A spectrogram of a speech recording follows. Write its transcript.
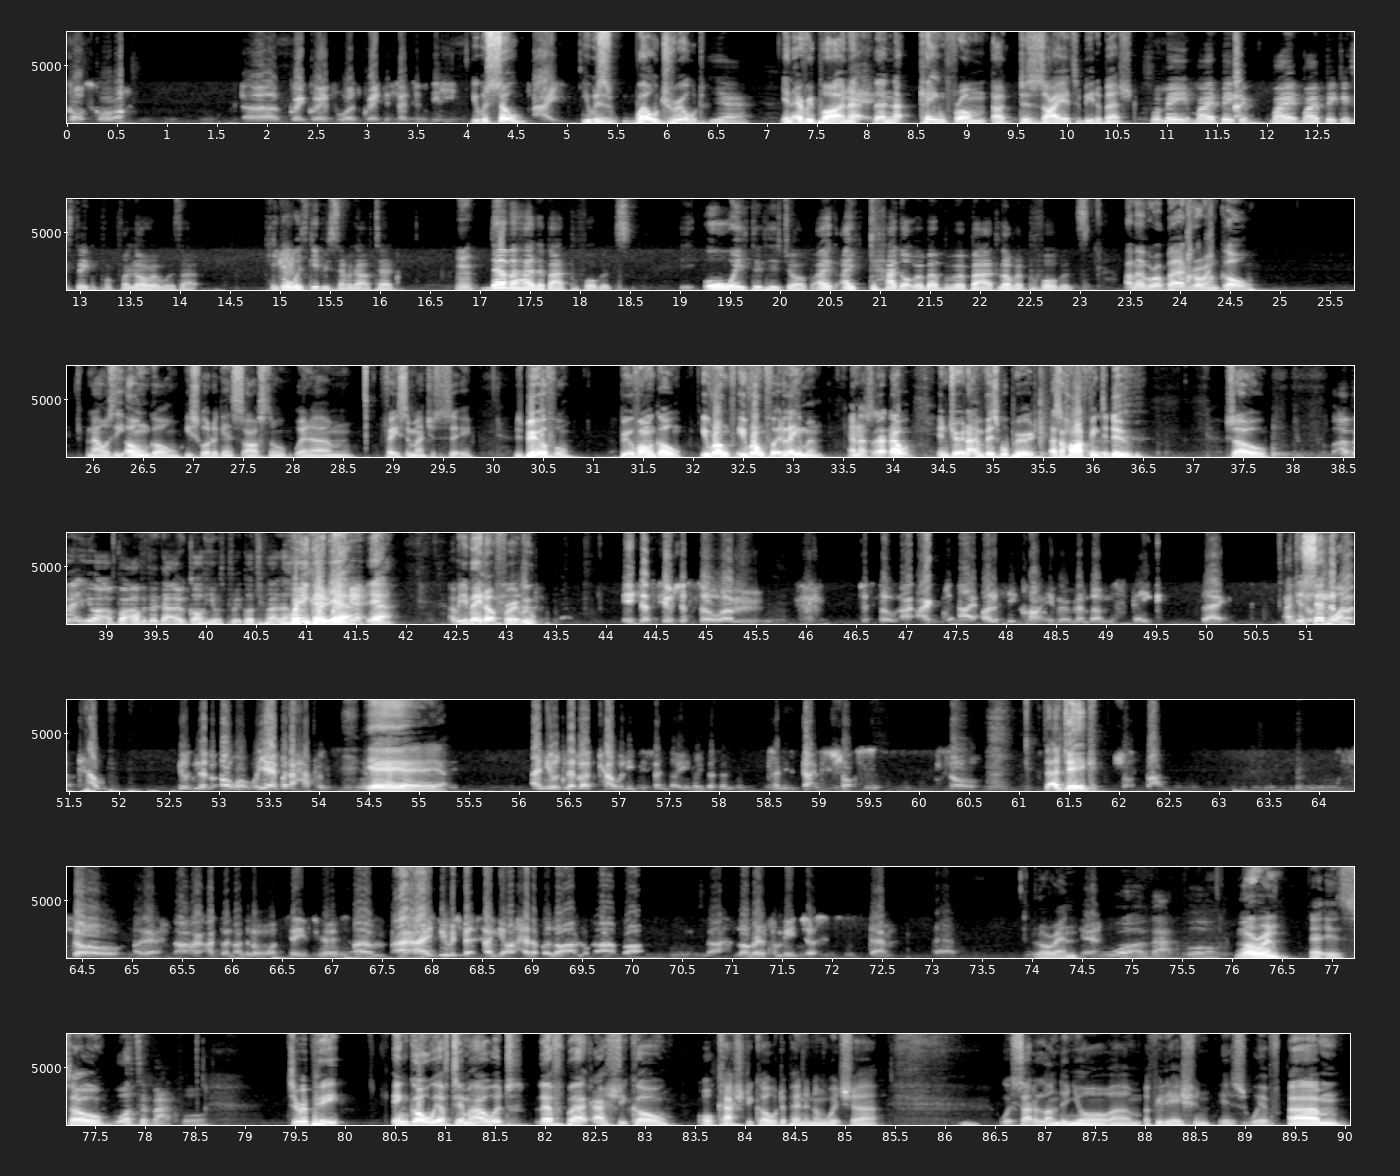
goal scorer, uh, great going forward, great defensively. He was so, I he was well drilled yeah. in every part, and that, and that came from a desire to be the best. For me, my big my my biggest thing for, for Lauren was that he'd always give you seven out of ten. Mm. Never had a bad performance. He always did his job. I, I cannot remember a bad Lauren performance. I remember a bad Lauren goal, and that was the own goal he scored against Arsenal when um, facing Manchester City. It was beautiful, beautiful own goal. He wrong he wrong footed Lehmann, and that's that, that. And during that invisible period, that's a hard thing to do. So I bet you, uh, but other than that own goal, he was pretty good. throughout the whole pretty good, game. yeah, yeah. I mean, he made up for it. We, he just he was just so um just so I I, I honestly can't even remember a mistake like I just said one. a cow- he was never oh well, well yeah but that happens You know, Yeah, yeah, yeah, yeah, yeah. And he was never a cowardly defender you know he doesn't turn his back to shots so Is that a dig? shots back so uh, yeah, I, I don't I don't know what to say to be um I, I do respect Sandy a hell of a lot I'm not uh, but nah, Lauren for me just damn damn Lauren. yeah What a back four. Lauren, that is. So What a back four. to repeat, in goal we have Tim Howard, left back Ashley Cole or Cashley Cole, depending on which uh, which side of London your um, affiliation is with. Um,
